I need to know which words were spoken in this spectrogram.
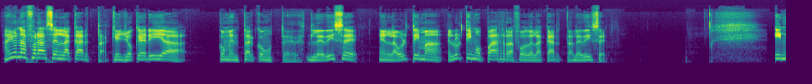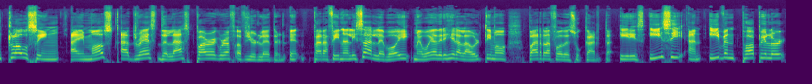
Hay una frase en la carta que yo quería comentar con ustedes. Le dice en la última, el último párrafo de la carta, le dice, In closing, I must address the last paragraph of your letter. Eh, para finalizar, le voy, me voy a dirigir al último párrafo de su carta. It is easy and even popular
